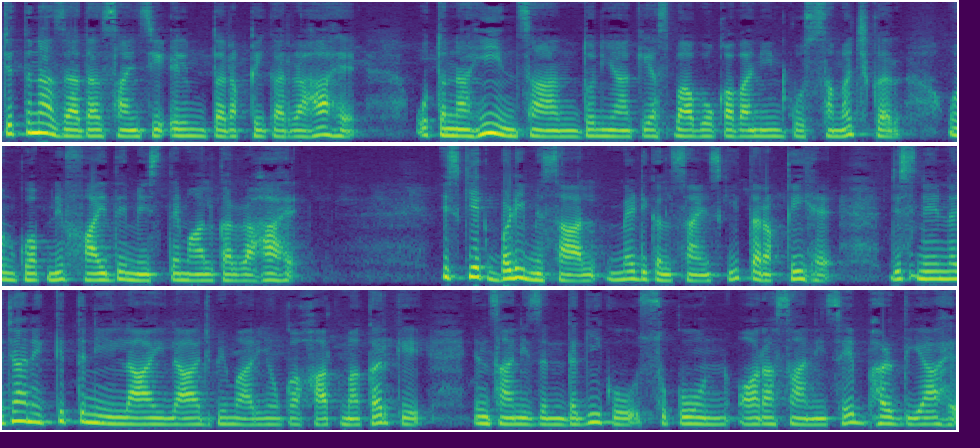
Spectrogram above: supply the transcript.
جتنا زیادہ سائنسی علم ترقی کر رہا ہے، اتنا ہی انسان دنیا کے اسباب و قوانین کو سمجھ کر ان کو اپنے فائدے میں استعمال کر رہا ہے۔ اس کی ایک بڑی مثال میڈیکل سائنس کی ترقی ہے، جس نے نہ جانے کتنی لا علاج بیماریوں کا خاتمہ کر کے انسانی زندگی کو سکون اور آسانی سے بھر دیا ہے۔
